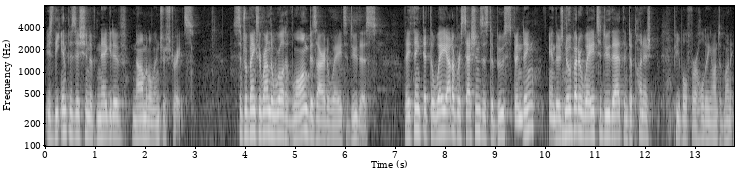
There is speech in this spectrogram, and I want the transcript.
is the imposition of negative nominal interest rates. Central banks around the world have long desired a way to do this. They think that the way out of recessions is to boost spending, and there's no better way to do that than to punish people for holding onto money.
